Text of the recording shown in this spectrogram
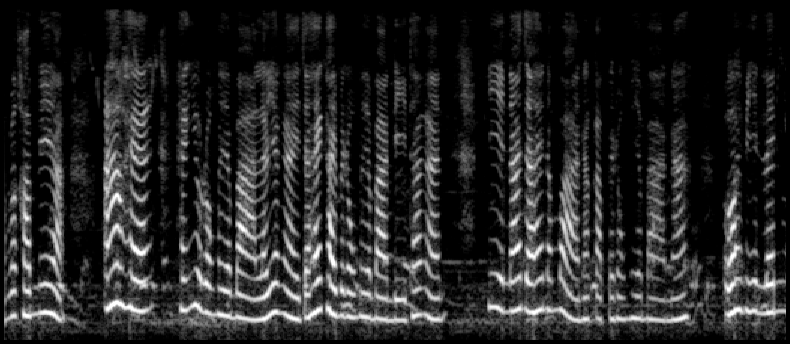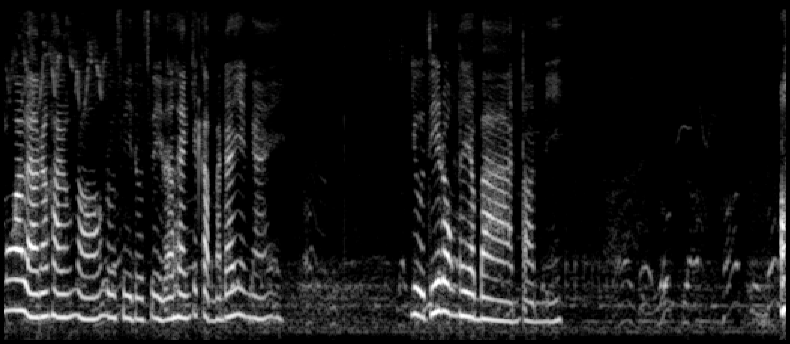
มนะครับ เนี่ย อ้าวแฮงแฮงอยู่โรงพยาบาลแล้วยังไง จะให้ใครไปโรงพยาบาลดีถ้างั้น พี่ยินน่าจะให้น้ำหวานนะกลับไปโรงพยาบาลนะ โอ้ยพี่ยินเล่นมั่วแล้วนะคะน้องๆ ดูสิดูสิแล้วแฮงจะกลับมาได้ยังไง อยู่ที่โรงพยาบาลตอนนี้ อ๋อ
